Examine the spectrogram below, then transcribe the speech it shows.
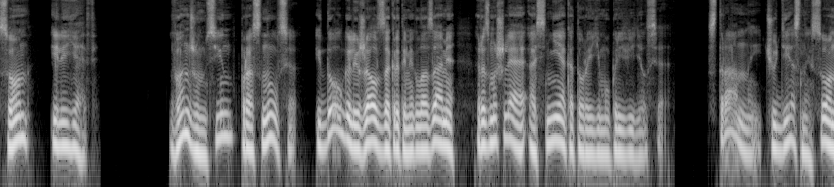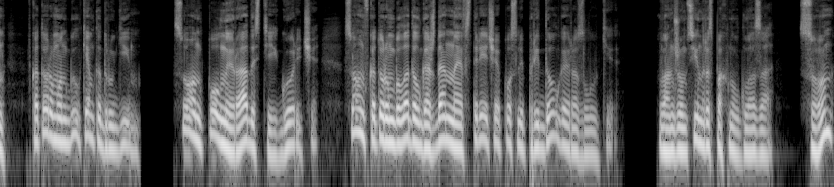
Сон или явь? Ван Джун Син проснулся и долго лежал с закрытыми глазами, размышляя о сне, который ему привиделся. Странный, чудесный сон, в котором он был кем-то другим. Сон полный радости и горечи. Сон, в котором была долгожданная встреча после предолгой разлуки. Ван Джун Син распахнул глаза. Сон?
